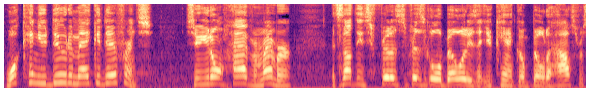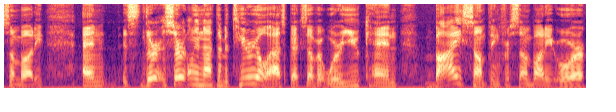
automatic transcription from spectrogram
What can you do to make a difference? So you don't have, remember, it's not these physical abilities that you can't go build a house for somebody. And it's certainly not the material aspects of it where you can buy something for somebody or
